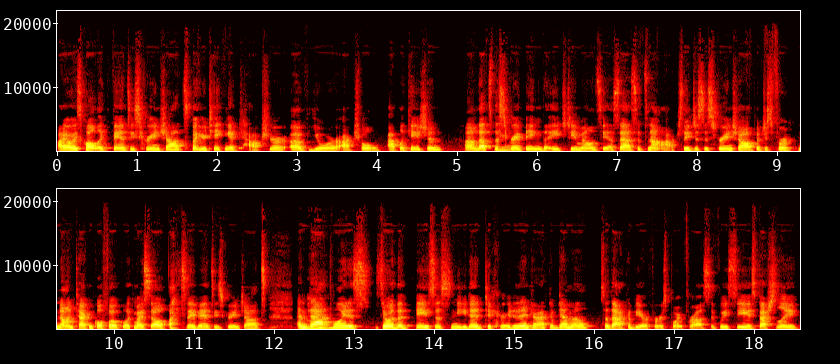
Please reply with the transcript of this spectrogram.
I always call it like fancy screenshots, but you're taking a capture of your actual application. Um, that's the Yeah. scraping, the HTML and CSS. It's not actually just a screenshot, but just for non technical folk like myself, I say fancy screenshots. And that point is sort of the basis needed to create an interactive demo. So that could be our first point for us. If we see, especially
